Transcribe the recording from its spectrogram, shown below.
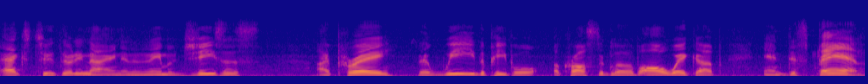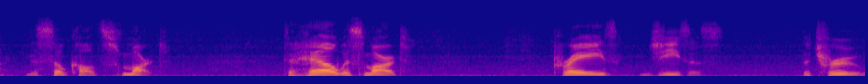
Acts 2:39 in the name of Jesus, I pray that we the people across the globe all wake up and disband this so-called smart. To hell with smart. Praise Jesus, the true,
